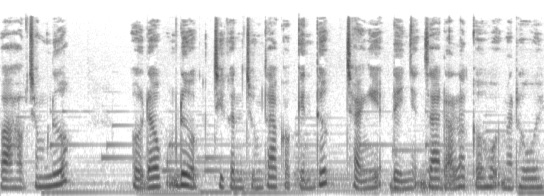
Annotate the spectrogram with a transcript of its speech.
và học trong nước. Ở đâu cũng được, chỉ cần chúng ta có kiến thức, trải nghiệm để nhận ra đó là cơ hội mà thôi.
